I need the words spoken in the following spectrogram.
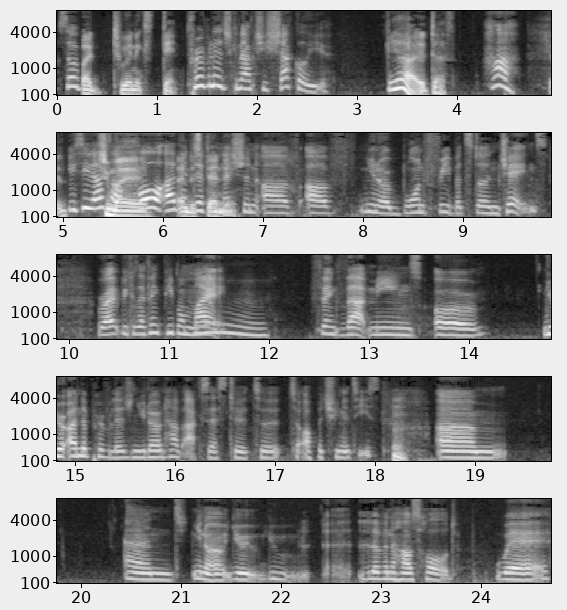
So but to an extent. privilege can actually shackle you. Yeah, it does. Huh. You see, that's a whole other definition of, of, you know, born free but still in chains, right? Because I think people might think that means, oh, you're underprivileged and you don't have access to, to, to opportunities. Um, and, you know, you, you uh, live in a household where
